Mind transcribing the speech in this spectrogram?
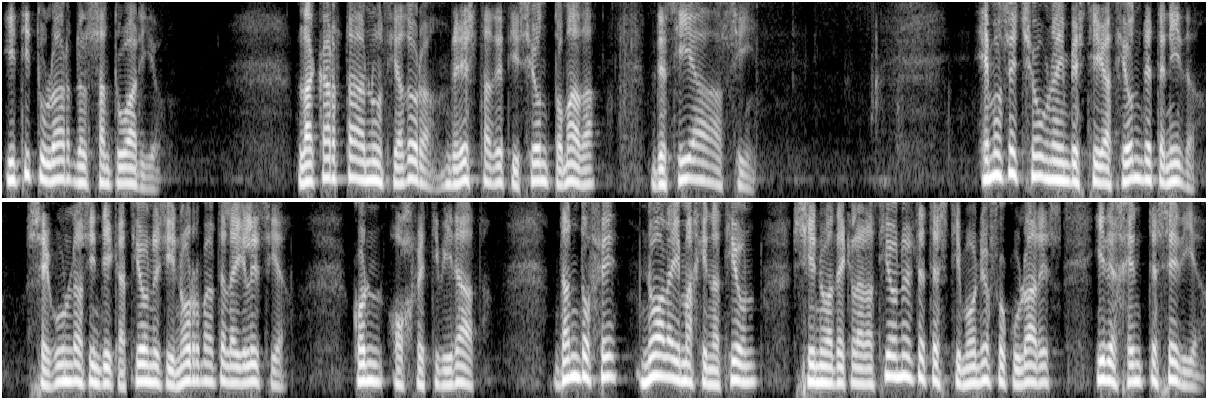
y titular del santuario. La carta anunciadora de esta decisión tomada decía así Hemos hecho una investigación detenida, según las indicaciones y normas de la Iglesia, con objetividad, dando fe no a la imaginación, sino a declaraciones de testimonios oculares y de gente seria,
